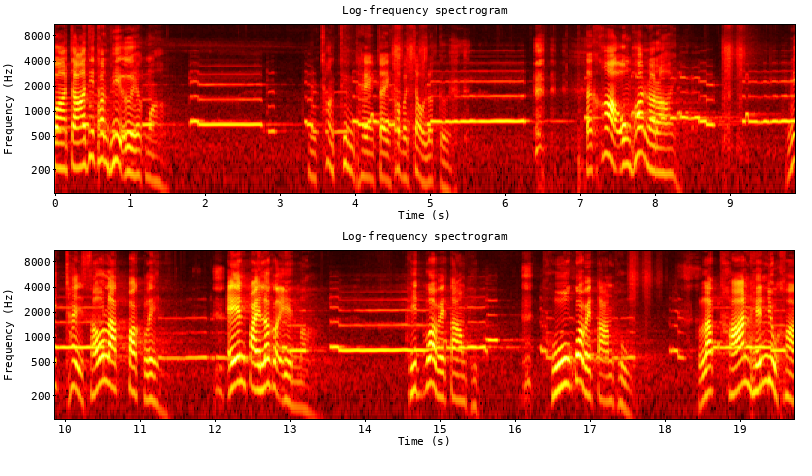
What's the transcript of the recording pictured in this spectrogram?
วาจาที่ท่านพี่เอ่ยออกมา มันช่างทิ่มแทงใจข้าพเจ้าเหลือเกิน แต่ข้าองค์พระนารายณ์มิใช่เสาหลักปักเลน เอ็นไปแล้วก็เอ็นมา ผิดว่าไปตามผิด ถูกว่าไปตามถูก หลักฐานเห็นอยู่คา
